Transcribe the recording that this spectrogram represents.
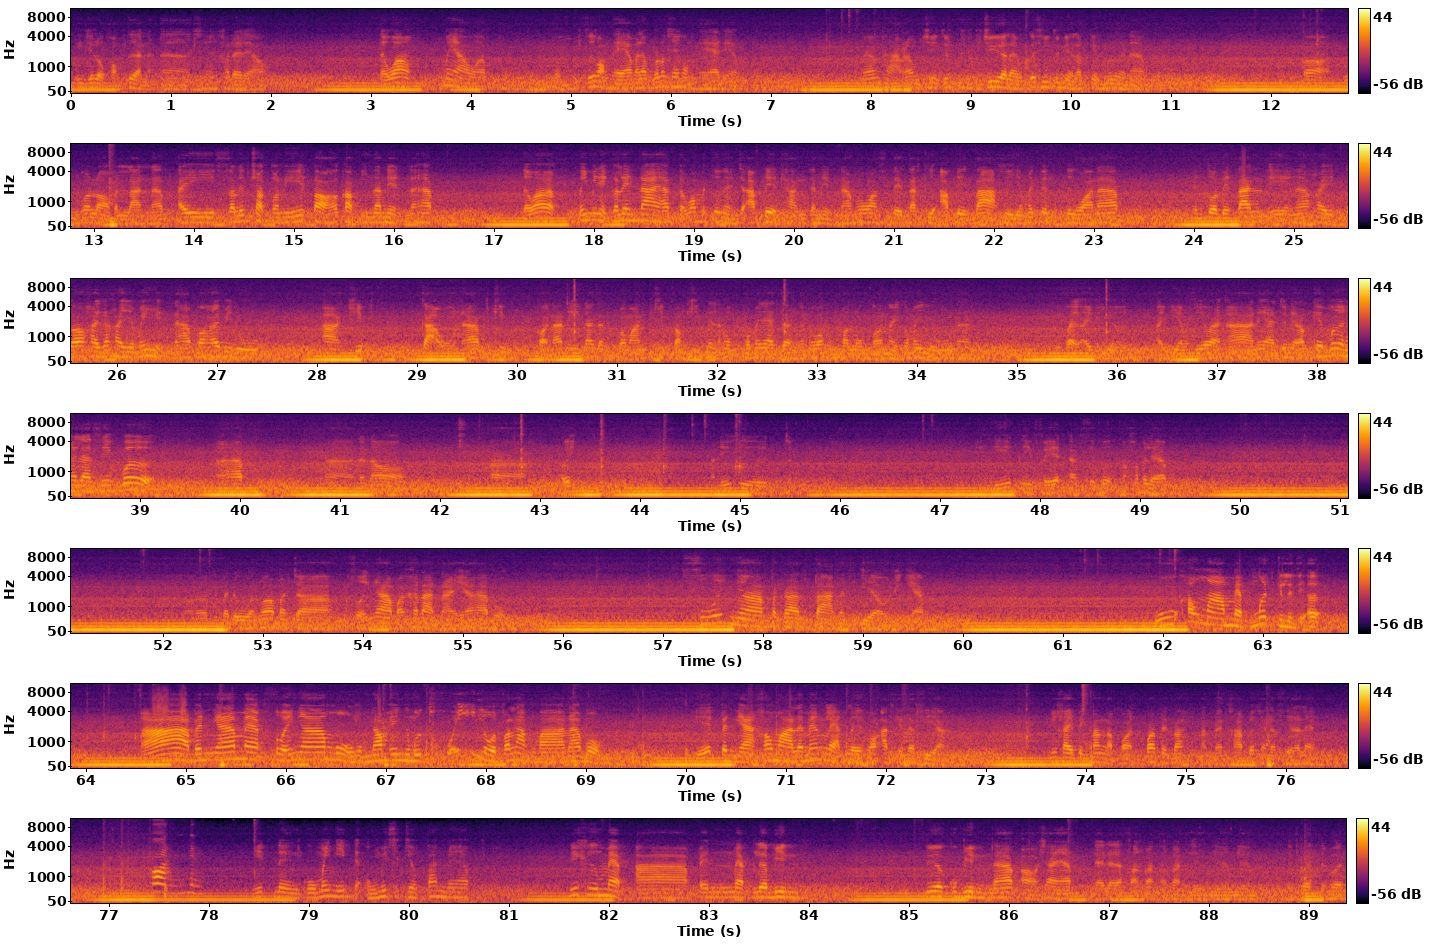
ยิงจะโดดของเตือนอะเออใช่เข้าได้แล้ว แต่ว่าไม่เอาครับผมผมผมซื้อของแท้มาแล้วผมก็ต้องใช้ของแท้เดี๋ยวไม่ต้องถามแล้วผมชื่อผมชื่ออะไรผมก็ชื่อจูเนียร์รับเกมเมอร์นะครับ ก็คุณก็รอมันรันนะครับ ไอสลิปช็อตตัวนี้ต่อเข้ากับอินเทอร์เน็ตนะครับ แต่ว่าแบบไม่มีเน็ตก็เล่นได้ครับ แต่ว่ามันตัวไหนจะอัปเดตทางอินเทอร์เน็ตนะ เพราะว่าสเตตัสคืออัปเดต้าคือยังไม่เป็นตัวนะครับ เป็นตัวเบต้านั่นเองนะใครก็ใครถ้าใครยังไม่เห็นนะครับ ก็ให้ไปดูอ่าคลิปเก่านะครับ คลิปก่อนหน้านี้น่าจะประมาณคลิปสองคลิปเนี่ยนะผมก็ไม่แน่ใจนเพราะว่าผมมาลงตอนไหนก็ไม่รู้นะใส่ไอพีไอพีมาซื้อไว้อ่าเนี่ยจุดเนี่ยครับเกมเมอร์ไทยแลนด์เซฟเวอร์นะครับ อ่าแล้วนอกอ่า เฮ้ย อันนี้คือนดีสนีเฟสแอนเซเวอร์เข้าไปแล้วเราจะมาดูกันว่ามันจะสวยงามมาขนาดไหนนะครับผม สวยงามตระการตากันทีเดียวนี่ไงอู้เข้ามาแมปมืดกันเลยทีเอออ่า เป็นไงแมปสวยงามโหผมทำเองกับมือถุยโหลดฝรั่งมานะผมเอสเป็นไงเข้ามาแล้วแม่งแหลกเลยเพราะอัดแคนาเซีย มีใครเป็นบ้างอะป้อนป้อนเป็นปะอัดแมคครับด้วยแคนาเซียแล้วแหละก้อนหนึ่งนิดหนึ่งกูไม่นิดแต่โอ้มีสเกลตันด้วยครับ นี่คือแมปอ่าเป็นแมปเรือบิน เรือกูบินนะครับอ๋อใช่ครับเดี๋ยวเดี๋ยวสอนก่อนสอนก่อนลืมลืมลืมเดี๋ยวเพิ่นเดี๋ยวเพิ่น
